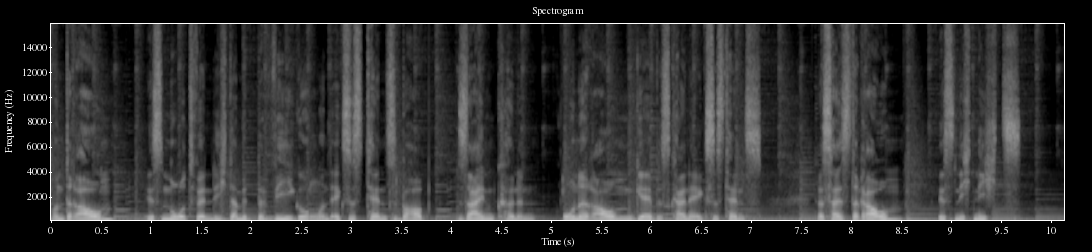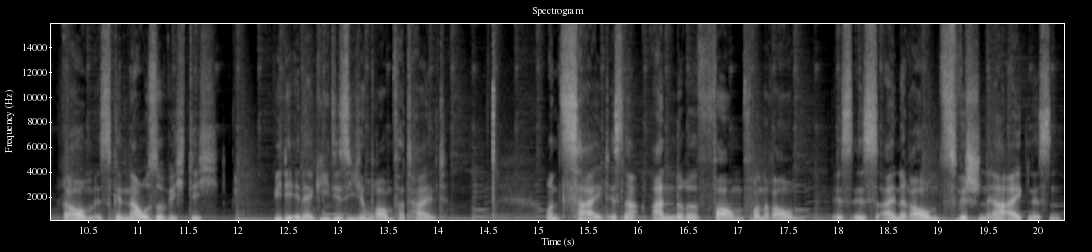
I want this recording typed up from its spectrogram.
Und Raum ist notwendig, damit Bewegung und Existenz überhaupt sein können. Ohne Raum gäbe es keine Existenz. Das heißt, Raum ist nicht nichts. Raum ist genauso wichtig wie die Energie, die sich im Raum verteilt. Und Zeit ist eine andere Form von Raum. Es ist ein Raum zwischen Ereignissen.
